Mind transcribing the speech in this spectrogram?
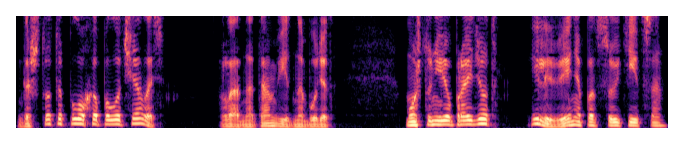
да что-то плохо получалось. Ладно, там видно будет. Может, у нее пройдет, или Веня подсуетится.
